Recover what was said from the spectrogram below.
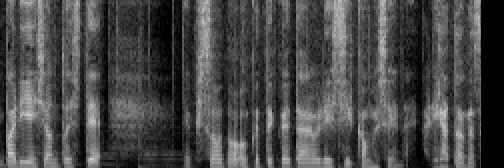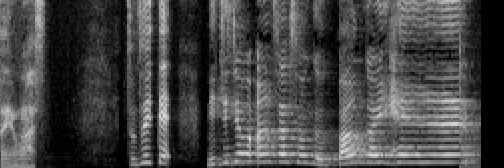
バリエーションとしてエピソードを送ってくれたら嬉しいかもしれない。ありがとうございます。続いて、日常アンサーソング番外編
